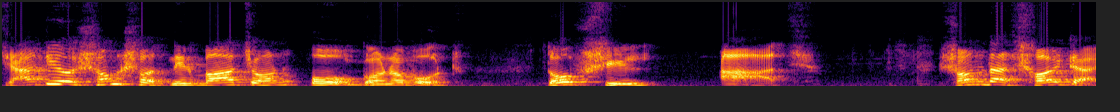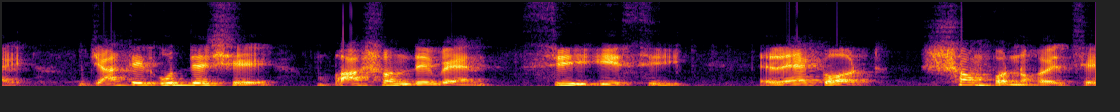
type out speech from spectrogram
জাতীয় সংসদ নির্বাচন ও গণভোট তফসিল আজ। সন্ধ্যা ছয়টায় জাতির উদ্দেশ্যে ভাষণ দেবেন সিইসি। রেকর্ড সম্পন্ন হয়েছে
